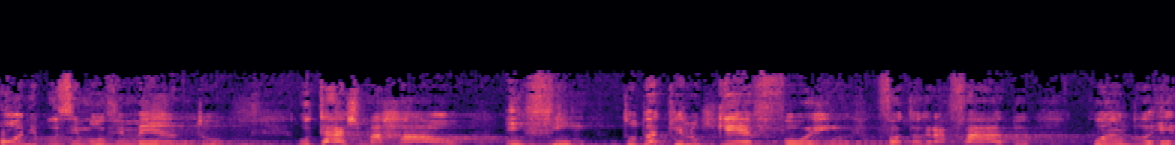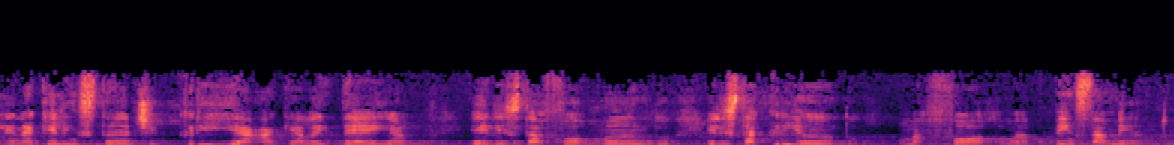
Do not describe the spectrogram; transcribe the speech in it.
ônibus em movimento, o Taj Mahal, enfim, tudo aquilo que foi fotografado, quando ele naquele instante cria aquela ideia, ele está formando, ele está criando uma forma, pensamento.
